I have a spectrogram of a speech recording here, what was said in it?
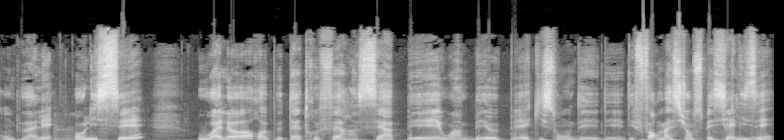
on peut aller Mhm. au lycée ou alors euh, peut-être faire un CAP ou un BEP qui sont des, des- des formations spécialisées.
